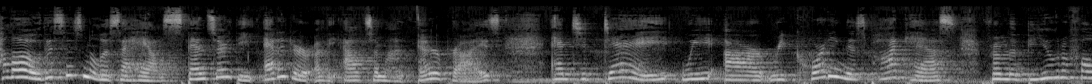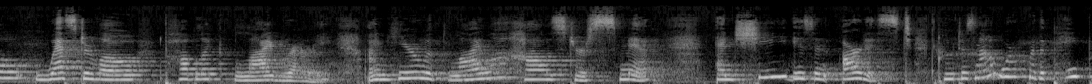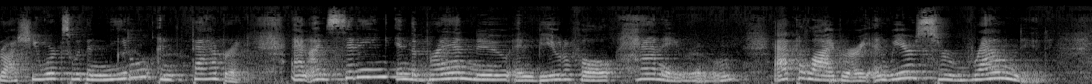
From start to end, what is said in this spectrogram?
Hello, this is Melissa Hale Spencer, the editor of the Altamont Enterprise, and today we are recording this podcast from the beautiful Westerlo Public Library. I'm here with Lila Hollister Smith, and she is an artist who does not work with a paintbrush. She works with a needle and fabric. And I'm sitting in the brand new and beautiful Hannay room at the library, and we are surrounded,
